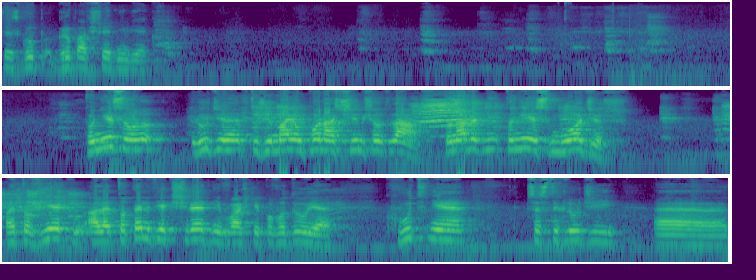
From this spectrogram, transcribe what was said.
To jest grupa w średnim wieku. To nie są ludzie, którzy mają ponad 70 lat. To nawet nie, to nie jest młodzież, ale to wieku, ale to ten wiek średni właśnie powoduje kłótnie przez tych ludzi. E,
